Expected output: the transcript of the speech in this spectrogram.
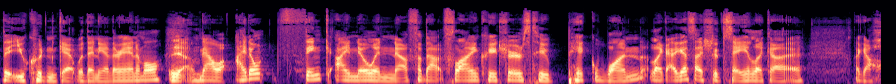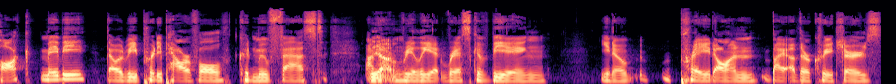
that you couldn't get with any other animal. Yeah. Now, I don't think I know enough about flying creatures to pick one. Like, I guess I should say like a like a hawk, maybe that would be pretty powerful. Could move fast. I'm yeah. not really at risk of being, you know, preyed on by other creatures.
